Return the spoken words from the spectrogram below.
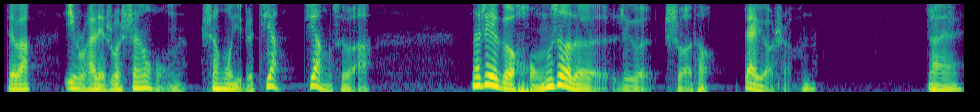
对吧？一会儿还得说深红呢。深红也是酱酱色啊。那这个红色的这个舌头代表什么呢？哎，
